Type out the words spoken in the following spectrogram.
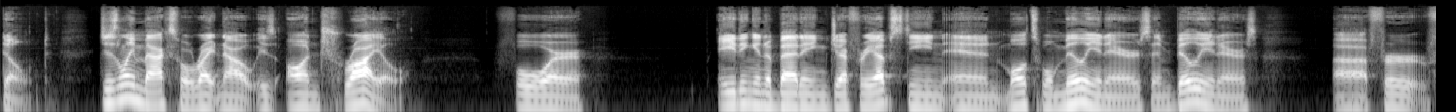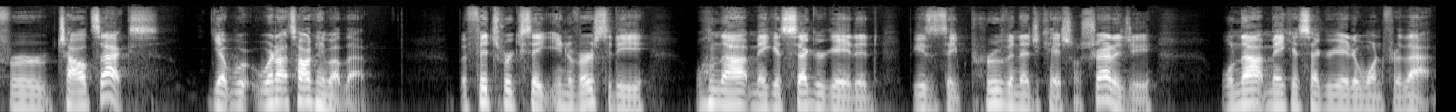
don't. Ghislaine Maxwell right now is on trial for aiding and abetting Jeffrey Epstein and multiple millionaires and billionaires uh, for for child sex. Yet we're, we're not talking about that. But Fitchburg State University will not make it segregated because it's a proven educational strategy. Will not make a segregated one for that.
